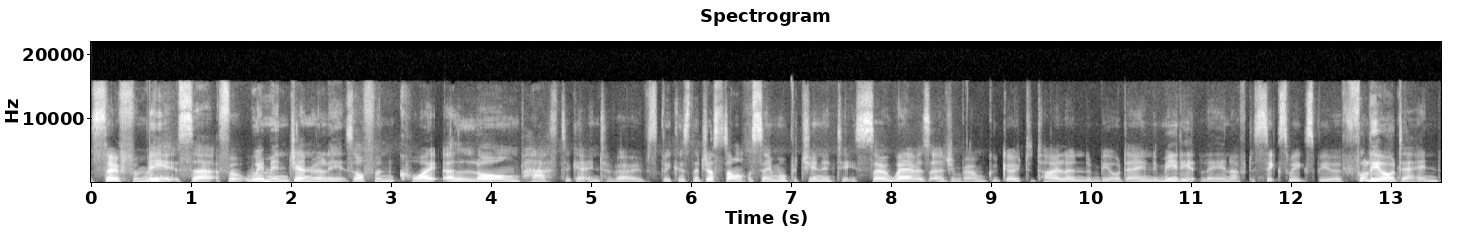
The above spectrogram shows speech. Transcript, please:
so for me, it's uh, for women generally, it's often quite a long path to get into robes because there just aren't the same opportunities. So whereas Ajahn Brahm could go to Thailand and be ordained immediately, and after six weeks be fully ordained,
